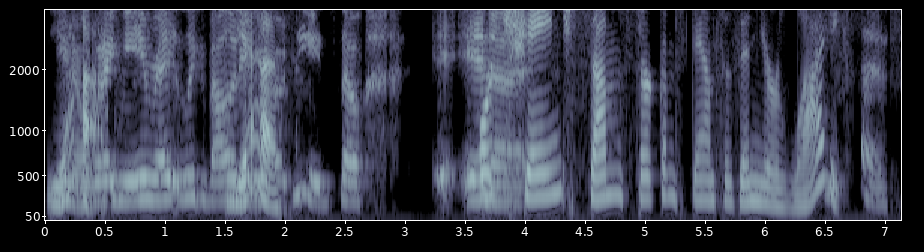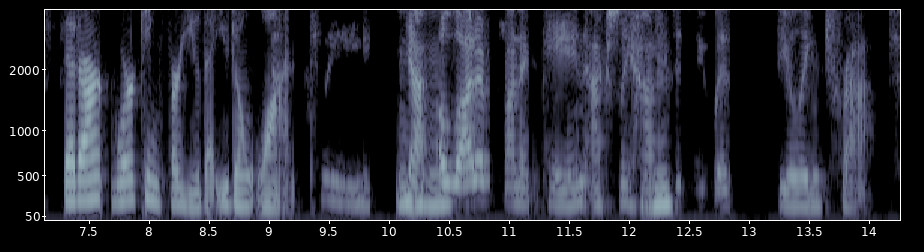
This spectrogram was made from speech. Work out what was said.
yeah. you know what i mean right like validate your own needs so or a- change some circumstances in your life yes that aren't working for you that you don't want. Exactly. Yeah, a Mhm. lot of chronic pain actually has Mhm. to do with feeling trapped.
